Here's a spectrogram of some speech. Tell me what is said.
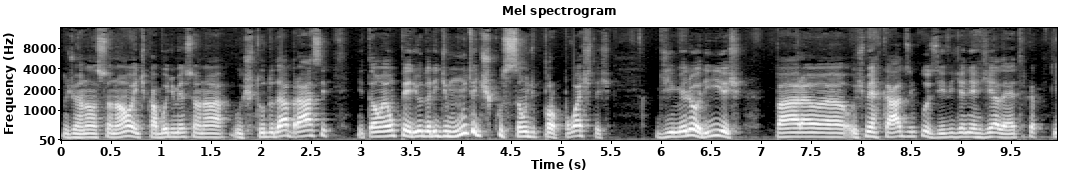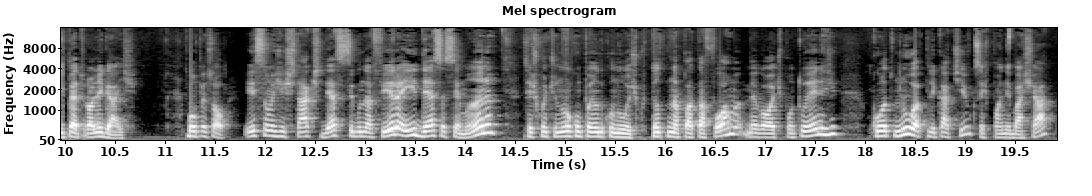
no Jornal Nacional, a gente acabou de mencionar o estudo da Abrace, então é um período ali de muita discussão de propostas de melhorias para os mercados, inclusive de energia elétrica e petróleo e gás. Bom, pessoal, esses são os destaques dessa segunda-feira e dessa semana. Vocês continuam acompanhando conosco, tanto na plataforma megawatt.energy, quanto no aplicativo que vocês podem baixar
